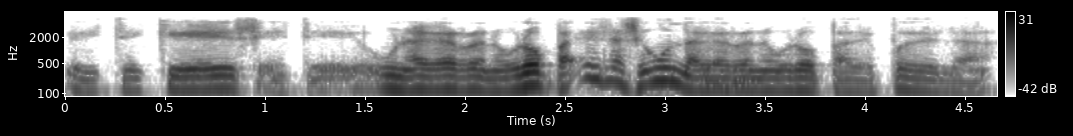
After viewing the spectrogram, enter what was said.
este, que es este, una guerra en Europa, es la segunda guerra en Europa después de la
